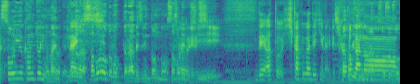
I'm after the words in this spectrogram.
そういう環境にもないわけでしょ。だからサボろうと思ったら別にどんどんサボれるしであと比較ができないですよね。他の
